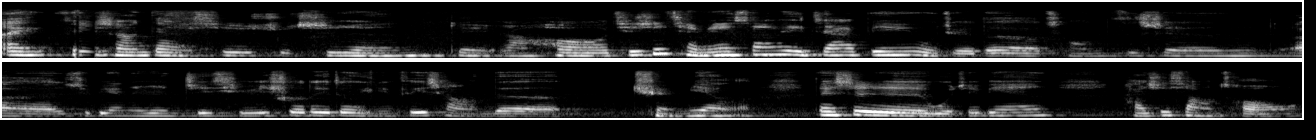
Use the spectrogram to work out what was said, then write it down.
哎，非常感谢主持人。对，然后其实前面三位嘉宾，我觉得从自身呃这边的认知，其实说的都已经非常的全面了。但是我这边还是想从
